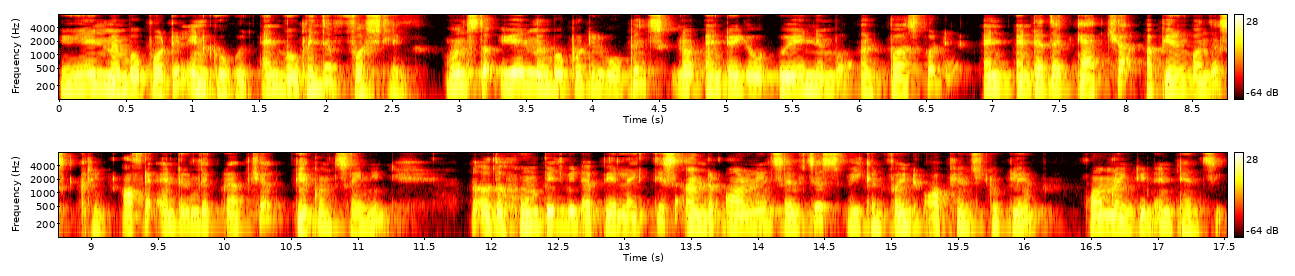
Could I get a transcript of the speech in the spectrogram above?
UAN member portal in Google and open the first link. Once the UAN member portal opens, now enter your UAN number and password and enter the CAPTCHA appearing on the screen. After entering the CAPTCHA, click on sign in. Now the home page will appear like this. Under online services, we can find options to claim Form 19 and 10C.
